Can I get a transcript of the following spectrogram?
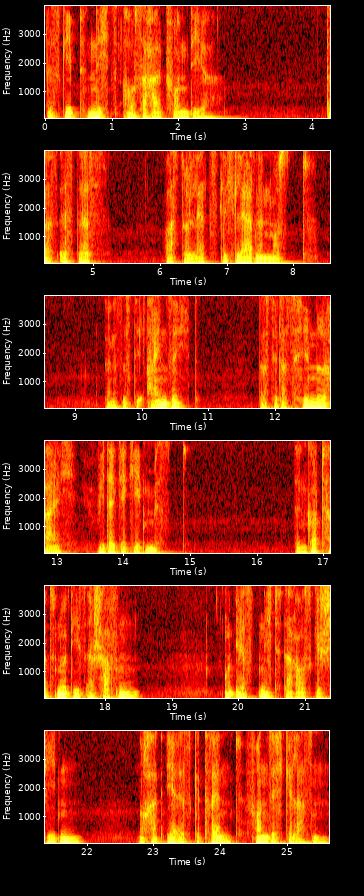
Es gibt nichts außerhalb von dir. Das ist es, was du letztlich lernen musst. Denn es ist die Einsicht, dass dir das Himmelreich wiedergegeben ist. Denn Gott hat nur dies erschaffen und er ist nicht daraus geschieden, noch hat er es getrennt von sich gelassen.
